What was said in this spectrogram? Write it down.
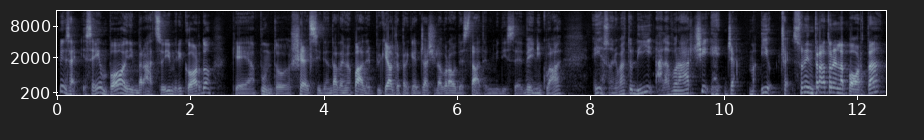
Quindi sai, sei un po' in imbarazzo. Io mi ricordo che appunto scelsi di andare da mio padre più che altro perché già ci lavoravo d'estate, lui mi disse vieni qua e io sono arrivato lì a lavorarci e già, ma io, cioè, sono entrato nella porta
